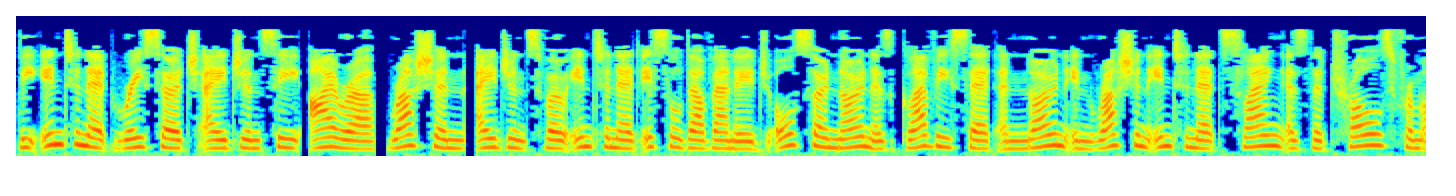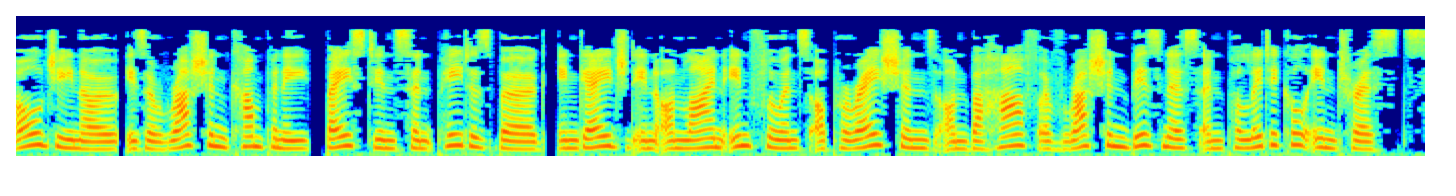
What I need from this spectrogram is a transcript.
The Internet Research Agency IRA, Russian, Agentsvo Internet Isildovanage also known as Glaviset and known in Russian internet slang as the Trolls from Olgino is a Russian company, based in St. Petersburg, engaged in online influence operations on behalf of Russian business and political interests.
